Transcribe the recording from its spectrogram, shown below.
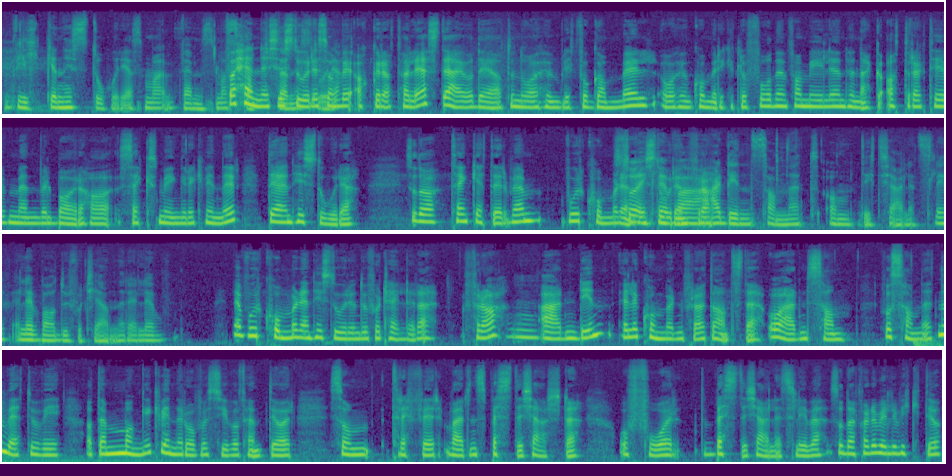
Hvilken historie som har, Hvem som har For hennes historie, som vi akkurat har lest, det er jo det at nå er hun blitt for gammel, og hun kommer ikke til å få den familien, hun er ikke attraktiv, men vil bare ha sex med yngre kvinner. Det er en historie. Så da, tenk etter. Hvem, hvor kommer den historien fra? Så hva er din sannhet om ditt kjærlighetsliv? Eller hva du fortjener, eller Nei, hvor kommer den historien du forteller deg fra? Mm. Er den din, eller kommer den fra et annet sted? Og er den sann? For sannheten vet jo vi at det er mange kvinner over 57 år som treffer verdens beste kjæreste og får det beste kjærlighetslivet. Så derfor er det veldig viktig å,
